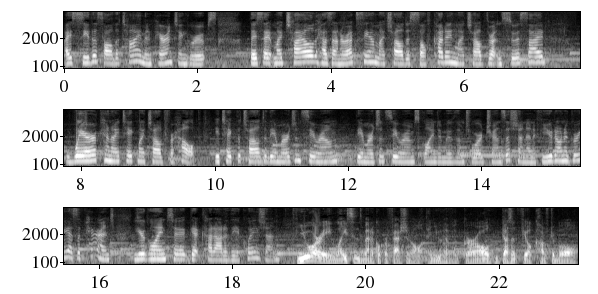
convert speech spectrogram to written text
I see this all the time in parenting groups. They say, My child has anorexia, my child is self cutting, my child threatens suicide. Where can I take my child for help? You take the child to the emergency room, the emergency room's going to move them toward transition. And if you don't agree as a parent, you're going to get cut out of the equation. If you are a licensed medical professional and you have a girl who doesn't feel comfortable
